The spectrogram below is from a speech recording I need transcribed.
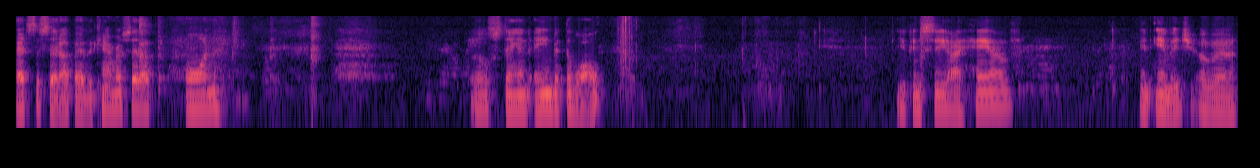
that's the setup. I have the camera set up on a little stand aimed at the wall you can see I have an image of a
